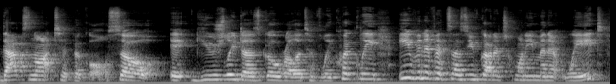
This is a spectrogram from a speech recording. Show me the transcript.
that's not typical. So it usually does go relatively quickly. Even if it says you've got a 20 minute wait,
